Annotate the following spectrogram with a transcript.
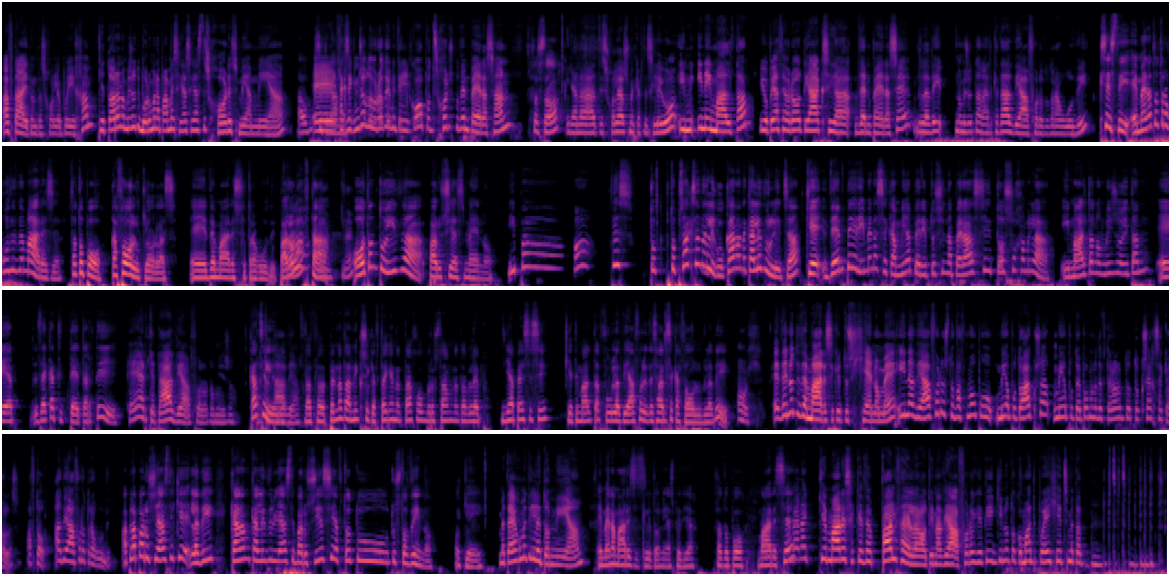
αυτά ήταν τα σχόλια που είχα. Και τώρα νομίζω ότι μπορούμε να πάμε σιγά σιγά στις χώρες μία-μία. Από πού Ε, ξεκινάμε; θα ξεκινήσω από το πρώτο ημιτελικό από τις χώρες που δεν πέρασαν Σωστό. για να τις σχολιάσουμε και αυτές λίγο. Η- Είναι η Μάλτα, η οποία θεωρώ ότι άξια δεν πέρασε. Δηλαδή, νομίζω ότι ήταν αρκετά αδιάφορο το τραγούδι. Ξέρεις τι, εμένα το τραγούδι δεν μ' άρεσε. Θα το πω. Καθόλου κιόλας. Ε, δεν μ' άρεσε το τραγούδι. Παρ' όλα Α, αυτά, α, ναι. όταν το είδα παρουσιασμένο, είπα. Α, δες, το, το ψάξανε λίγο. Κάνανε καλή δουλίτσα. Και δεν περίμενα σε καμία περίπτωση να περάσει τόσο χαμηλά. Η Μάλτα νομίζω ήταν ε, 14η. Ε, αρκετά αδιάφορο νομίζω. Κάτσε Αρκετά λίγο. αδιάφορο. Θα, θα, πρέπει να τα ανοίξω και αυτά για να τα έχω μπροστά μου να τα βλέπω. Για πες εσύ. Για τη Μάλτα, φούλα διάφορη, δεν σ' άρεσε καθόλου δηλαδή. Όχι. Ε, δεν είναι ότι δεν μ' άρεσε και ότι το συχαίνομαι. Είναι αδιάφορο στο βαθμό που μία που το άκουσα, μία που το επόμενο δευτερόλεπτο το ξέχασα κιόλας. Αυτό. Αδιάφορο τραγούδι. Απλά παρουσιάστηκε, δηλαδή κάναν καλή δουλειά στην παρουσίαση, αυτό του, του στο δίνω. Οκ. Μετά έχουμε τη Λετωνία. Εμένα μ' άρεσε της Λετωνίας, παιδιά. Θα το πω. Μ' άρεσε; Εμένα και μ' άρεσε και δε... πάλι θα έλεγα ότι είναι αδιάφορο γιατί εκείνο το κομμάτι που έχει έτσι με τα.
